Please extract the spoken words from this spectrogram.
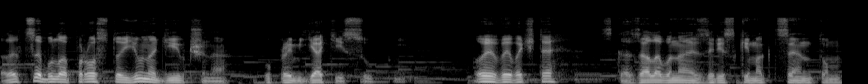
але це була просто юна дівчина у прим'ятій сукні. Ой, вибачте, сказала вона з різким акцентом.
